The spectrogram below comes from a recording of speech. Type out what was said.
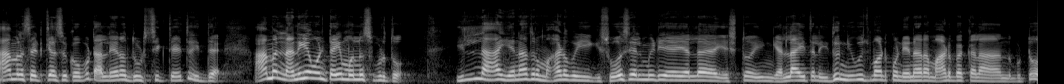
ಆಮೇಲೆ ಸೆಟ್ ಕೆಲಸಕ್ಕೆ ಹೋಗ್ಬಿಟ್ಟು ಅಲ್ಲೇನೋ ದುಡ್ಡು ಸಿಗ್ತಾಯಿತ್ತು ಇದ್ದೆ. ಆಮೇಲೆ ನನಗೆ ಒಂದು ಟೈಮ್ ಅನ್ನಿಸ್ಬಿಡ್ತು. ಇಲ್ಲ ಏನಾದರೂ ಮಾಡುವ ಈಗ ಸೋಷಿಯಲ್ ಮೀಡಿಯಾ ಎಲ್ಲ ಎಷ್ಟೋ ಹಿಂಗೆಲ್ಲ ಐತಲ್ಲ ಇದನ್ನ ಯೂಸ್ ಮಾಡ್ಕೊಂಡು ಏನಾರ ಮಾಡಬೇಕಲ್ಲ ಅಂದ್ಬಿಟ್ಟು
